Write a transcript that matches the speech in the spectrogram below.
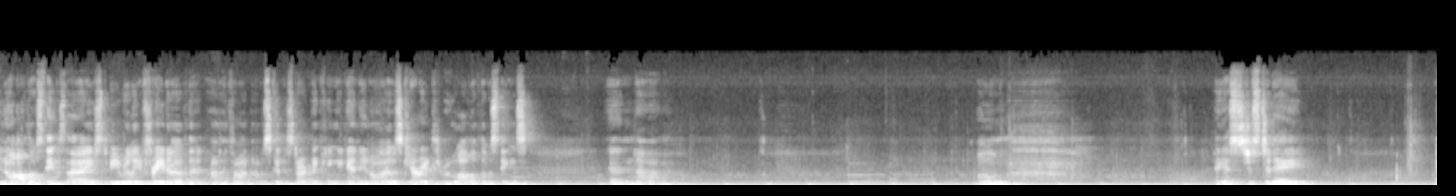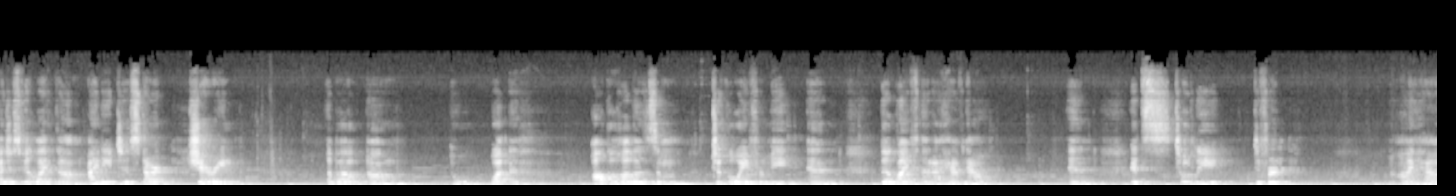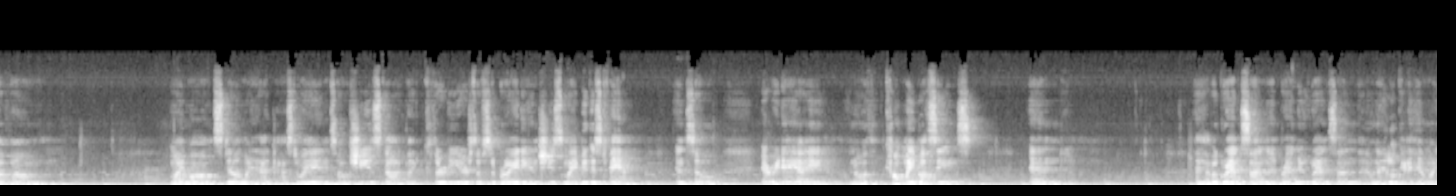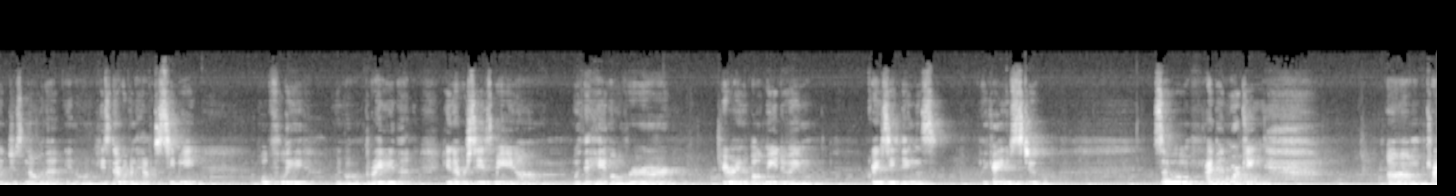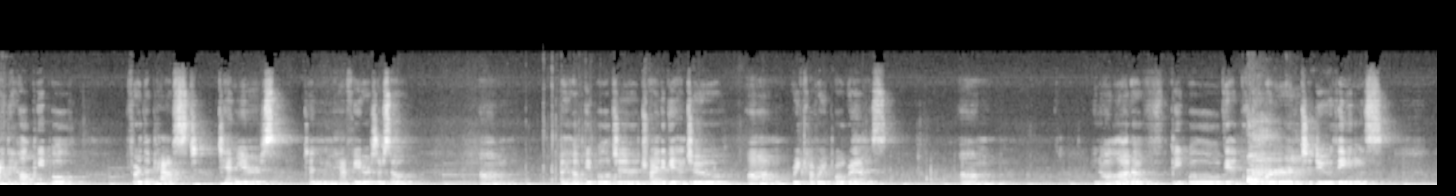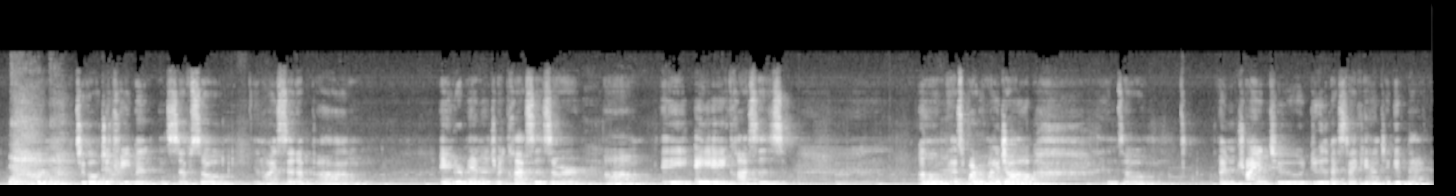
you know, all those things that I used to be really afraid of that I thought I was going to start drinking again, you know, I was carried through all of those things. And, uh, um, I guess just today, I just feel like um, I need to start sharing about um, what alcoholism took away from me and the life that I have now. And it's totally different. I have um, my mom still, my dad passed away, and so she's got like 30 years of sobriety, and she's my biggest fan. And so every day I, you know, count my blessings and I have a grandson, a brand new grandson. When I look at him, I just know that, you know, he's never to have to see me. Hopefully, you know, pray that he never sees me um, with a hangover or hearing about me doing crazy things like I used to. So I've been working, um, trying to help people for the past 10 years, 10 and a half years or so. Um, I help people to try to get into um, recovery programs. Um, you know, a lot of people get ordered to do things, um, to go to treatment and stuff. So, you know, I set up um, anger management classes or um, AA classes um, as part of my job. And so I'm trying to do the best I can to give back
